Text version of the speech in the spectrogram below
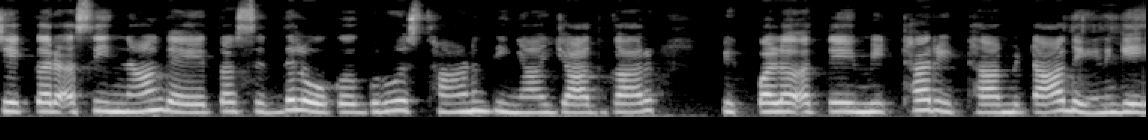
ਜੇਕਰ ਅਸੀਂ ਨਾ ਗਏ ਤਾਂ ਸਿੱਧ ਲੋਕ ਗੁਰੂ ਅਸਥਾਨ ਦੀਆਂ ਯਾਦਗਾਰ, ਪਿੱਪਲ ਅਤੇ ਮਿੱਠਾ ਰੀਠਾ ਮਿਟਾ ਦੇਣਗੇ।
